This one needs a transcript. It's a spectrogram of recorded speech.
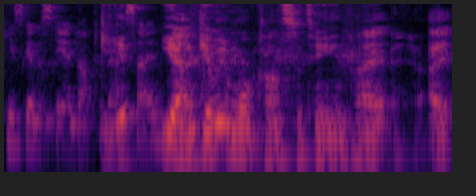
he's gonna stand off to that yeah, side. yeah, give me more Constantine. I, I,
